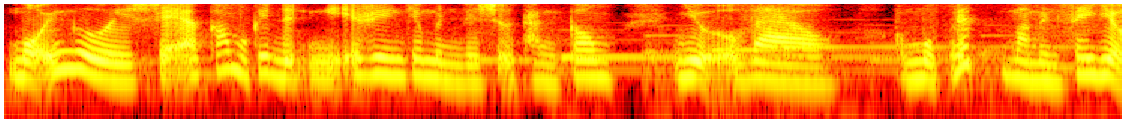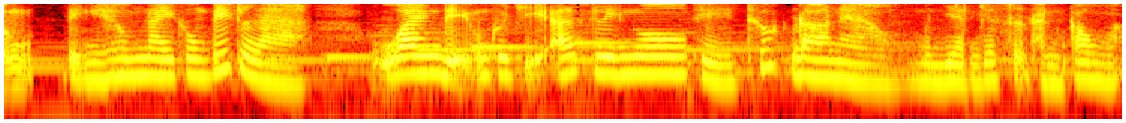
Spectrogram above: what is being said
Mỗi người sẽ có một cái định nghĩa riêng cho mình về sự thành công dựa vào mục đích mà mình xây dựng. Vì ngày hôm nay không biết là quan điểm của chị Ashley Ngô thì thước đo nào mình dành cho sự thành công ạ?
